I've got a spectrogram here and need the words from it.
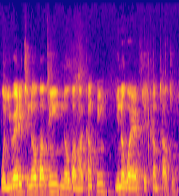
when you're ready to know about me, know about my company, you know where to come talk to me.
